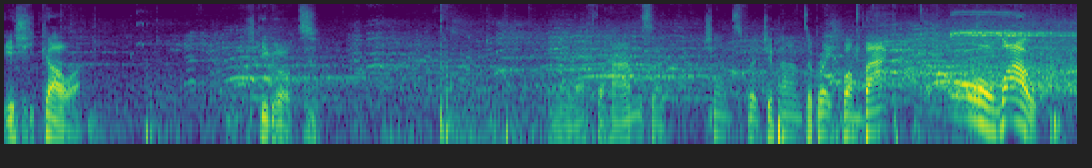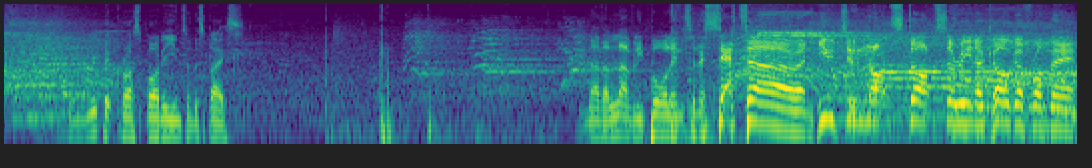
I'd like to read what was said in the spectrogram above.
Ishikawa. Stigrot. Oh, off the hands. And chance for Japan to break one back. Oh, wow. Can rip it crossbody into the space. Another lovely ball into the setter, and you do not stop Sarina Koga from there.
